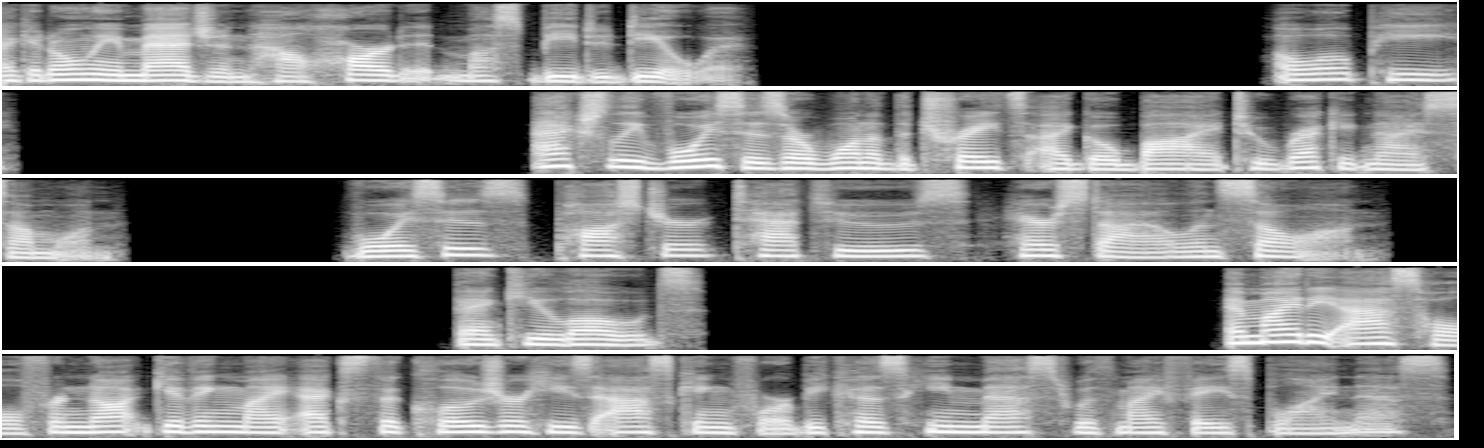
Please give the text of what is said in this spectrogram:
I can only imagine how hard it must be to deal with. OOP. Actually, voices are one of the traits I go by to recognize someone voices, posture, tattoos, hairstyle, and so on. Thank you loads. Am I the asshole for not giving my ex the closure he's asking for because he messed with my face blindness?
